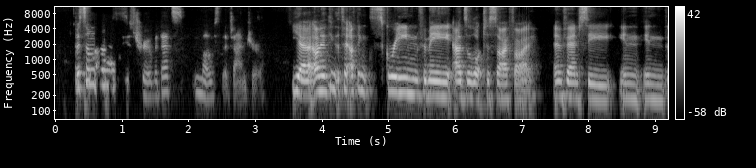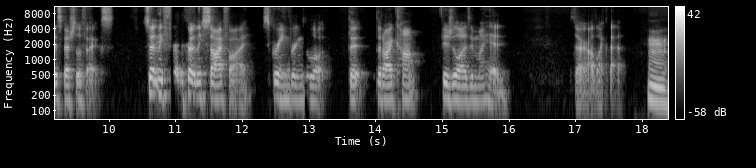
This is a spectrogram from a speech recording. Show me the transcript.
but sometimes It's true, but that's most of the time true. Yeah, I mean, I think I think screen for me adds a lot to sci-fi and fantasy in in the special effects. Certainly, hmm. certainly sci-fi screen brings a lot that that I can't visualize in my head. So I like that. Hmm.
